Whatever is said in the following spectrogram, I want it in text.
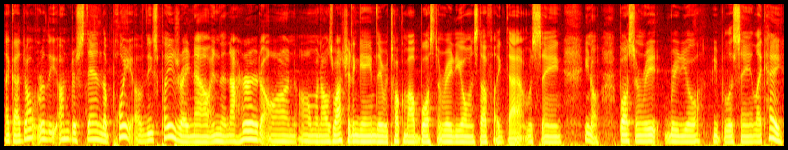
Like I don't really understand the point of these plays right now. And then I heard on um, when I was watching the game, they were talking about Boston radio and stuff like that. Was saying, you know, Boston ra- radio people are saying like, hey,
